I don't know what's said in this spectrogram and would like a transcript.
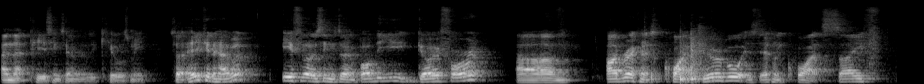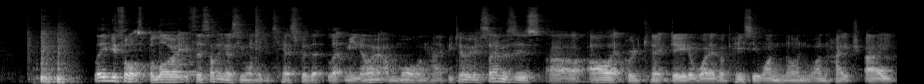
and that piercing sound really kills me. So he can have it. If those things don't bother you, go for it. Um, I'd reckon it's quite durable, it's definitely quite safe. Leave your thoughts below. If there's something else you want me to test with it, let me know. I'm more than happy to. Same as this, uh, I'll Grid Connect Deta whatever PC191HA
